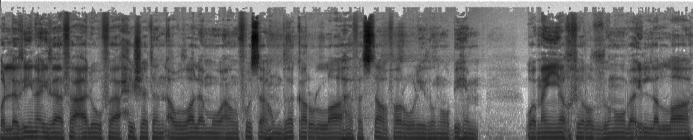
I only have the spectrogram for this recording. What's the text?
والذين إذا فعلوا فاحشة أو ظلموا أنفسهم ذكروا الله فاستغفروا لذنوبهم ومن يغفر الذنوب إلا الله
